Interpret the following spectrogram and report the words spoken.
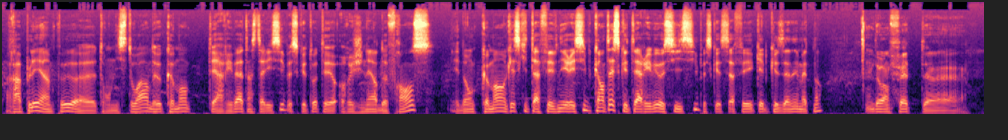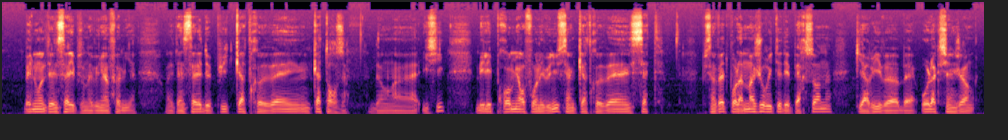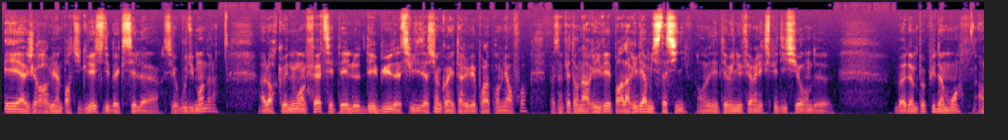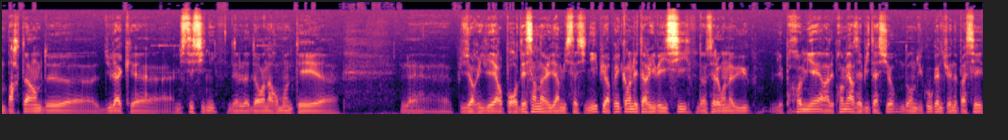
rappeler un peu ton histoire de comment t'es arrivé à t'installer ici Parce que toi, tu es originaire de France. Et donc, comment, qu'est-ce qui t'a fait venir ici? Quand est-ce que tu es arrivé aussi ici? Parce que ça fait quelques années maintenant. Donc, en fait, euh, ben nous, on est installés, puis on est venu en famille. On est installés depuis 94 donc, euh, ici. Mais les premières fois on est venu, c'est en 87. Puis en fait, pour la majorité des personnes qui arrivent euh, ben, au lac Saint-Jean et à Gérardville en particulier, ben, c'est le, le, bout du monde. Là alors que nous, en fait, c'était le début de la civilisation quand on est arrivé pour la première fois. Parce qu'en fait, on est arrivé par la rivière Mistassini. On était venu faire une expédition de bah, d'un peu plus d'un mois en partant euh, du lac euh, Mistassini. on a remonté euh, plusieurs rivières pour descendre la rivière Mistassini. Puis après, quand on est arrivé ici, c'est là où on a vu les premières, les premières habitations. Donc du coup, quand tu viens de passer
